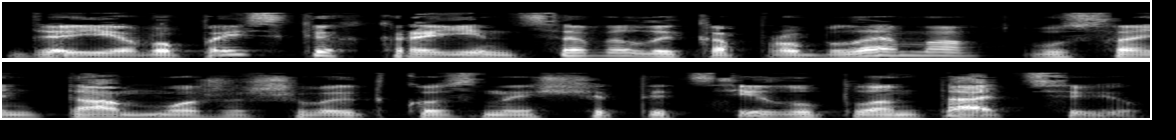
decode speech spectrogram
Для європейських країн це велика проблема, вусань там може швидко знищити цілу плантацію,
